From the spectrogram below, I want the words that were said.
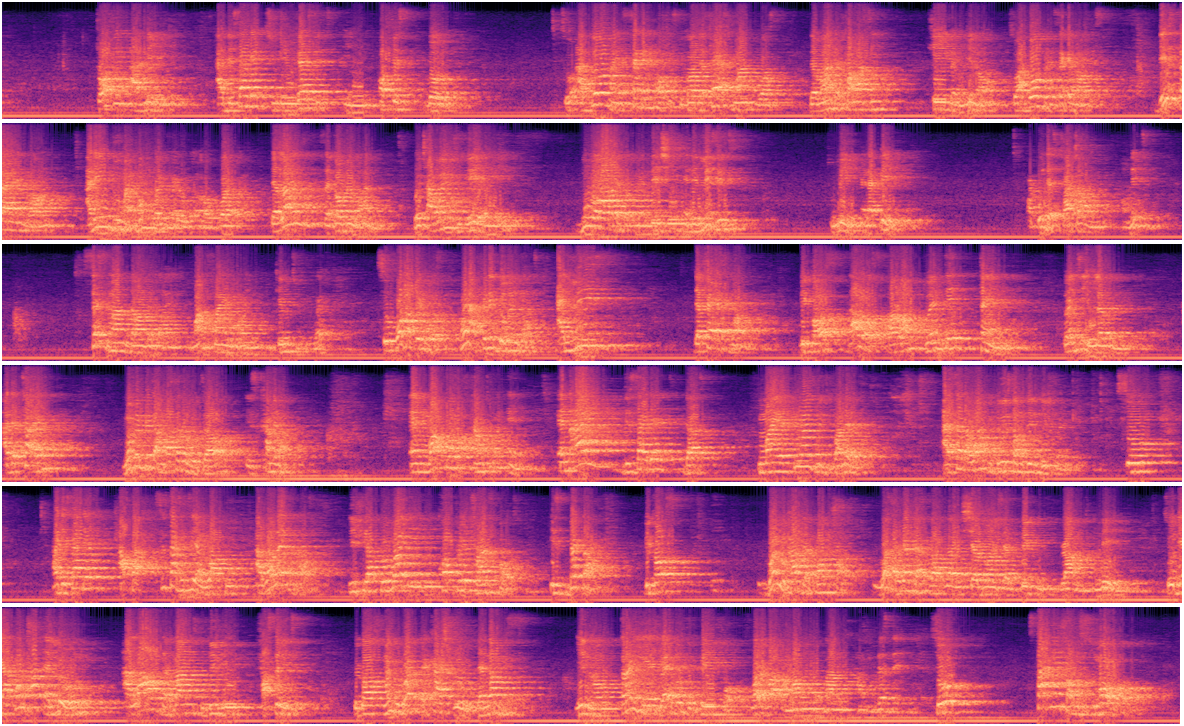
profit I made, I decided to invest it in office building. So I built my second office because the first one was the one the pharmacy came and you know, so I bought my second office. This time around, I didn't do my homework very well or whatever. The land is a government land, which I went to AMA, do all the documentation, and they it to me, and I pay. I put the structure on, on it. Six months down the line, one fine morning came to work. So what happened was, when I finished doing that, I leased the first one because that was around 2010, 2011. At the time, Movenpick Ambassador Hotel is coming up. And WAPCO has come to an end. And I decided that my experience with Vanef, I said I want to do something different. So I decided after Sister City and WAPCO, I realized that if you are providing corporate transport, it's better because when you have the contract, what I as partner in Chevron is a big brand name. So their contract alone allows the bank to give you facility. Because when you work the cash flow, the numbers, you know, three years you're able to pay for whatever amount the bank has invested. So starting from small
